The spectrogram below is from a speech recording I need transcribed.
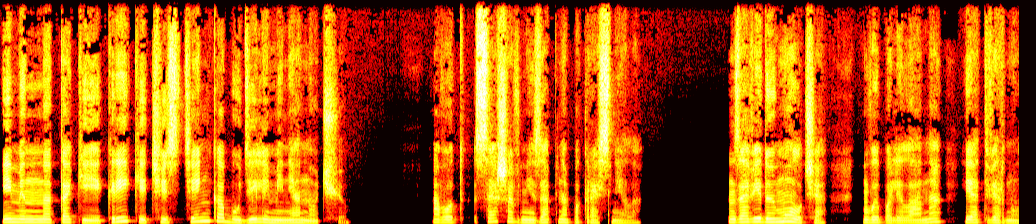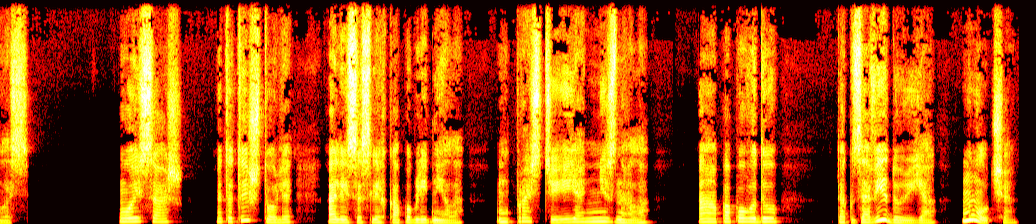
Именно такие крики частенько будили меня ночью. А вот Саша внезапно покраснела. «Завидуй молча», — выпалила она и отвернулась. «Ой, Саш, это ты, что ли?» — Алиса слегка побледнела. «Прости, я не знала. А по поводу... Так завидую я, молча.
